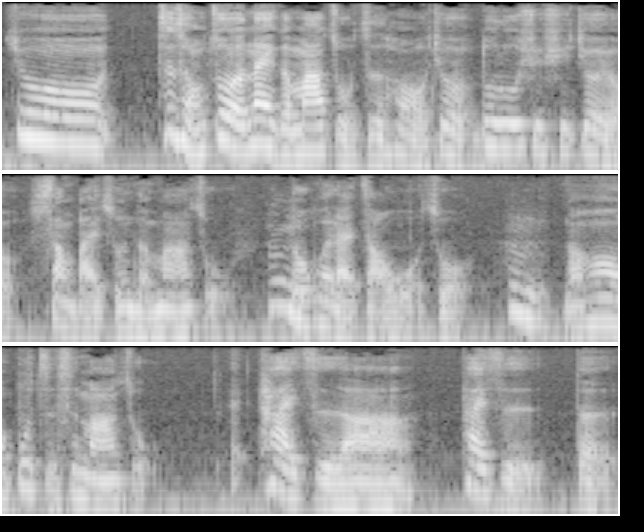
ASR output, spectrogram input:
就自从做了那个妈祖之后，就陆陆续续就有上百尊的妈祖都会来找我做。嗯，然后不只是妈祖，太子啊，太子的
